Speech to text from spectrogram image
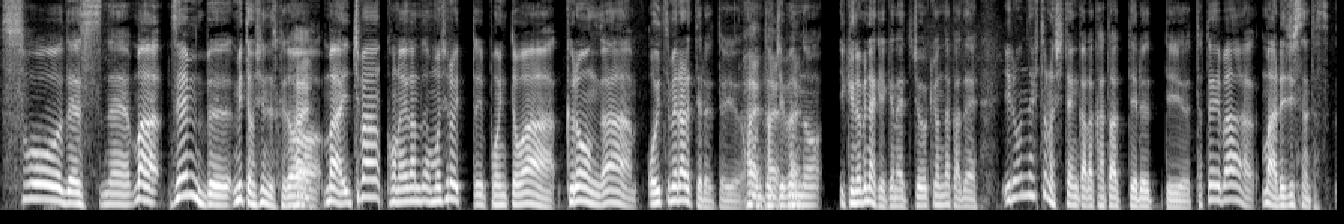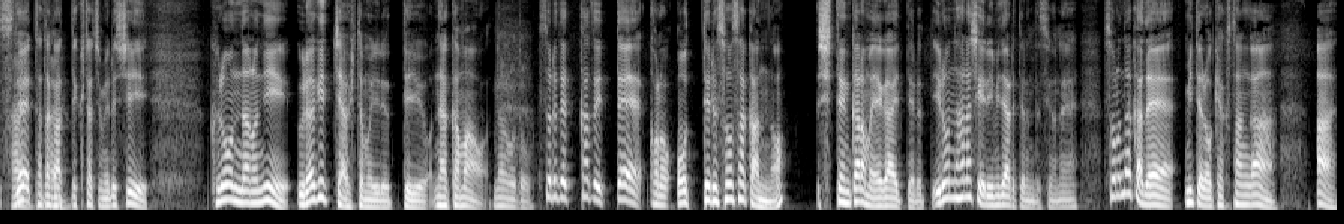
そうですね。まあ全部見てほしいんですけど、はまあ一番この映画で面白いというポイントはクローンが追い詰められてるという、はい本当自分の生き延びなきゃいけない状況の中でいろんな人の視点から語ってるっていう。例えば、まあ、レジスタンスで戦っていく人たちもいるし、クローンなのに裏切っちゃう人もいるっていう仲間を。なるほど。それでかといってこの追ってる捜査官の視点からも描いてるっていろんな話が入り乱れてるんですよね。その中で見てるお客さんがあ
